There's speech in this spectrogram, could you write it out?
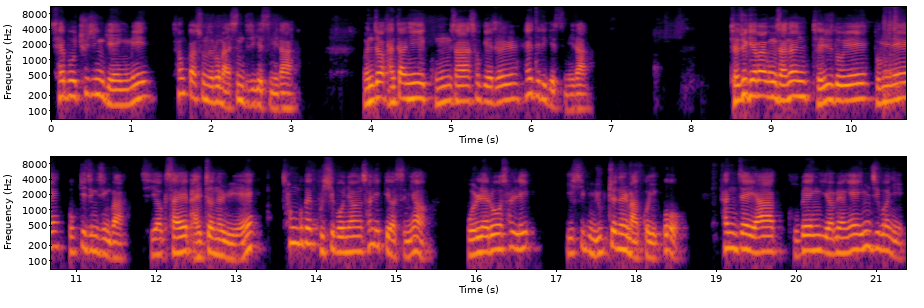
세부 추진 계획 및 성과 순으로 말씀드리겠습니다. 먼저 간단히 공사 소개를 해드리겠습니다. 제주개발공사는 제주도의 도민의 복지 증진과 지역사회 발전을 위해 1995년 설립되었으며 올해로 설립 26주년을 맞고 있고 현재 약 900여 명의 임직원이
